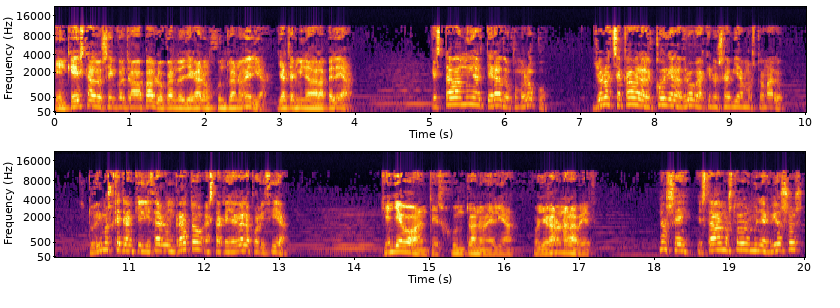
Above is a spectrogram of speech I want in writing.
¿En qué estado se encontraba Pablo cuando llegaron junto a Noelia, ya terminada la pelea? Estaba muy alterado, como loco. Yo lo achacaba al alcohol y a la droga que nos habíamos tomado. Tuvimos que tranquilizarle un rato hasta que llegó la policía. ¿Quién llegó antes, junto a Noelia? ¿O llegaron a la vez? No sé, estábamos todos muy nerviosos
